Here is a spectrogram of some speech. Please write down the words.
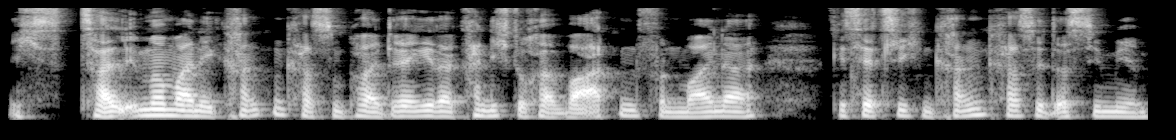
ich zahle immer meine Krankenkassenbeiträge, da kann ich doch erwarten von meiner gesetzlichen Krankenkasse, dass sie mir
